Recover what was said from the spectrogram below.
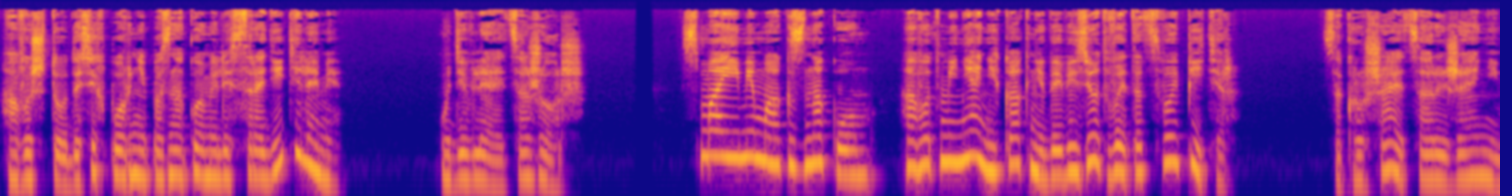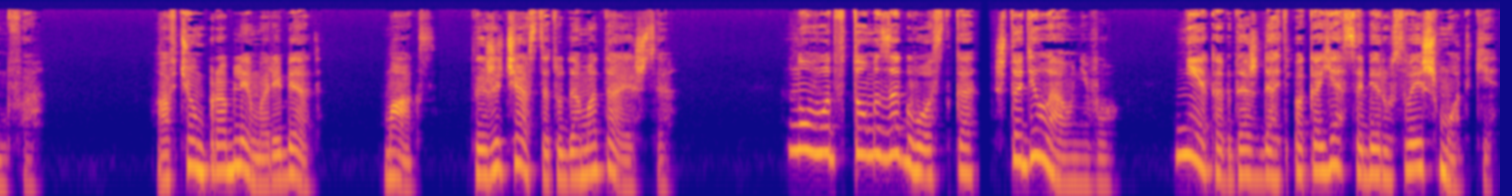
а вы что, до сих пор не познакомились с родителями?» — удивляется Жорж. «С моими Макс знаком, а вот меня никак не довезет в этот свой Питер», — сокрушается рыжая нимфа. «А в чем проблема, ребят? Макс, ты же часто туда мотаешься». «Ну вот в том и загвоздка, что дела у него. Некогда ждать, пока я соберу свои шмотки».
